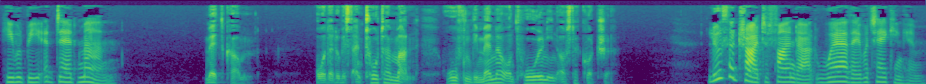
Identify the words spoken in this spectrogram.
he would be a dead man. Mitkommen. Oder du bist ein toter Mann, rufen die Männer und holen ihn aus der Kutsche. Luther tried to find out where they were taking him.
